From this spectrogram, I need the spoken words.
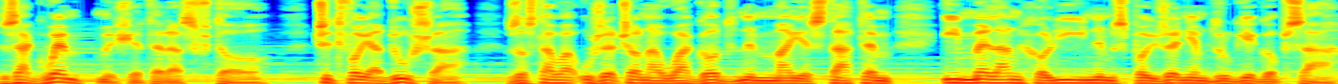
Zagłębmy się teraz w to, czy Twoja dusza została urzeczona łagodnym majestatem i melancholijnym spojrzeniem drugiego psa,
